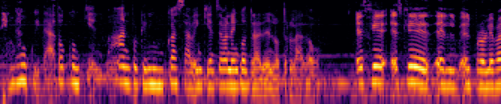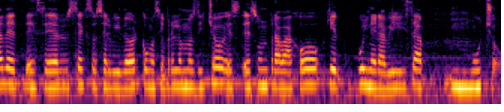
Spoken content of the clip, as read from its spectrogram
tengan cuidado con quién van, porque nunca saben quién se van a encontrar en el otro lado. Es que, es que el, el problema de, de ser sexo servidor, como siempre lo hemos dicho, es, es un trabajo que vulnerabiliza mucho,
